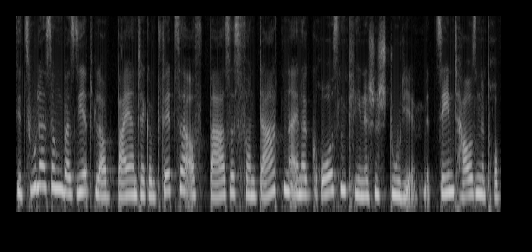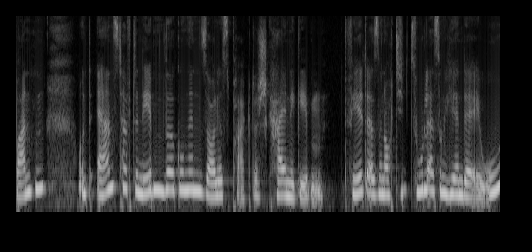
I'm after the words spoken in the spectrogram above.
Die Zulassung basiert laut BioNTech und Pfizer auf Basis von Daten einer großen klinischen Studie mit Zehntausenden Probanden und ernsthafte Nebenwirkungen soll es praktisch keine geben. Fehlt also noch die Zulassung hier in der EU.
